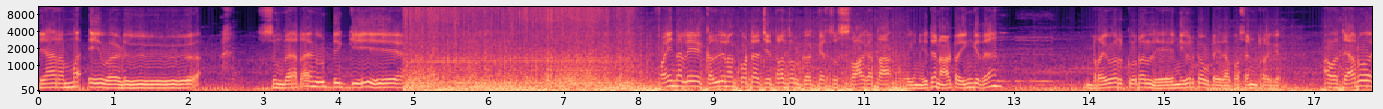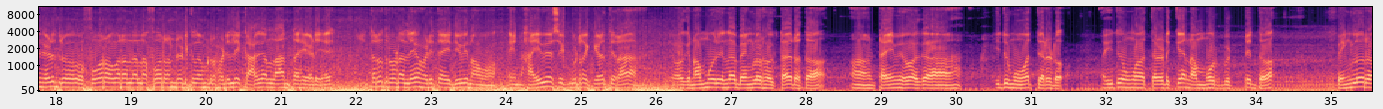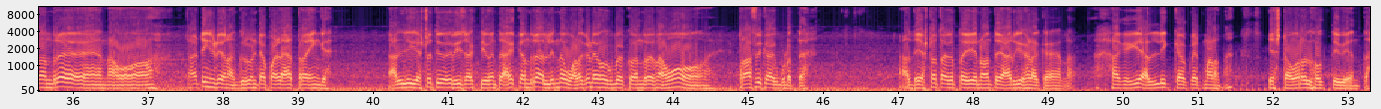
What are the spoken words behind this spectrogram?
ಯಾರಮ್ಮ ಇವಳು ಸುಂದರ ಹುಡುಗಿ. ಫೈನಲಿ ಕಲ್ಲಿನ ಕೋಟೆ ಚಿತ್ರದುರ್ಗಕ್ಕೆ ಸುಸ್ವಾಗತ. ಈಗ ಇದೇನು ಆಟೋ ಹಿಂಗಿದೆ? ಡ್ರೈವರ್ ಕೂರಲ್ಲಿ ನಿಗರ್ಕೊಬಿಟ್ಟಿದೆಪ್ಪ ಸೆಂಟ್ರಿಗೆ. ಅವತ್ತು ಯಾರೂ ಹೇಳಿದ್ರು ಫೋರ್ ಅವರಲ್ಲೆಲ್ಲ ಫೋರ್ ಹಂಡ್ರೆಡ್ ಕಿಲೋಮೀಟ್ರ್ ಹೊಡಿಲಿಕ್ಕೆ ಆಗಲ್ಲ ಅಂತ ಹೇಳಿ. ಈ ಥರದ ರೋಡಲ್ಲೇ ಹೊಡಿತಾ ಇದ್ದೀವಿ ನಾವು. ಇನ್ನು ಹೈವೇ ಸಿಕ್ಬಿಟ್ರೆ ಕೇಳ್ತೀರಾ? ಇವಾಗ ನಮ್ಮೂರಿಂದ ಬೆಂಗಳೂರು ಹೋಗ್ತಾ ಇರೋದು. ಟೈಮ್ ಇವಾಗ ಇದು ಮೂವತ್ತೆರಡು. ಐದು ಮೂವತ್ತೆರಡಕ್ಕೆ ನಮ್ಮೂರು ಬಿಟ್ಟಿದ್ದು. ಬೆಂಗಳೂರು ಅಂದರೆ ನಾವು ಸ್ಟಾರ್ಟಿಂಗ್ ಹಿಡಿಯೋಣ ಗುರುಂಟೆಪಾಳ್ಯ ಹತ್ರ ಹಿಂಗೆ. ಅಲ್ಲಿಗೆ ಎಷ್ಟೊತ್ತಿಗೆ ರೀಚ್ ಆಗ್ತೀವಿ ಅಂತ. ಯಾಕಂದರೆ ಅಲ್ಲಿಂದ ಒಳಗಡೆ ಹೋಗಬೇಕು ಅಂದರೆ ನಾವು ಟ್ರಾಫಿಕ್ ಆಗಿಬಿಡುತ್ತೆ. ಅದು ಎಷ್ಟೊತ್ತಾಗುತ್ತೋ ಏನೋ ಅಂತ ಯಾರಿಗೂ ಹೇಳೋಕ್ಕಾಗಲ್ಲ. ಹಾಗಾಗಿ ಅಲ್ಲಿಗೆ ಕ್ಯಾಲ್ಕುಲೇಟ್ ಮಾಡೋಣ, ಎಷ್ಟು ಅವರಲ್ಲಿ ಹೋಗ್ತೀವಿ ಅಂತ.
